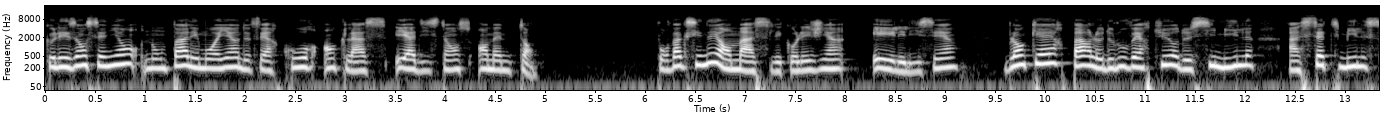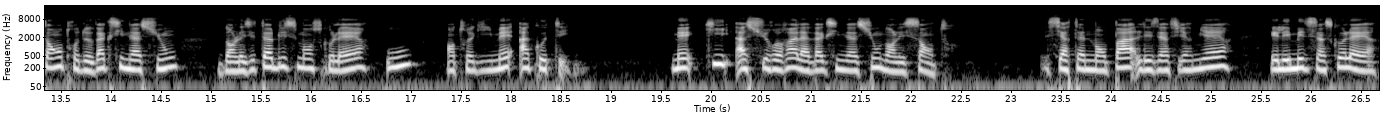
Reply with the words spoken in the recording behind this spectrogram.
que les enseignants n'ont pas les moyens de faire cours en classe et à distance en même temps. Pour vacciner en masse les collégiens et les lycéens, Blanquer parle de l'ouverture de 6 000 à 7 000 centres de vaccination dans les établissements scolaires ou, entre guillemets, à côté. Mais qui assurera la vaccination dans les centres? Certainement pas les infirmières et les médecins scolaires,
